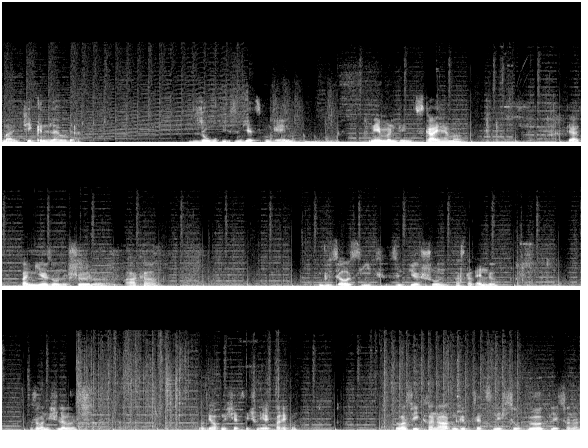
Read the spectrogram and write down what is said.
mal ein Ticken lauter. So, wir sind jetzt im Game. Nehmen den Skyhammer. Der hat bei mir so eine schöne AK. Wie es aussieht, sind wir schon fast am Ende. Was aber nicht schlimm ist. Und wir hoffentlich jetzt nicht schon direkt verrecken. Sowas wie Granaten gibt es jetzt nicht so wirklich, sondern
